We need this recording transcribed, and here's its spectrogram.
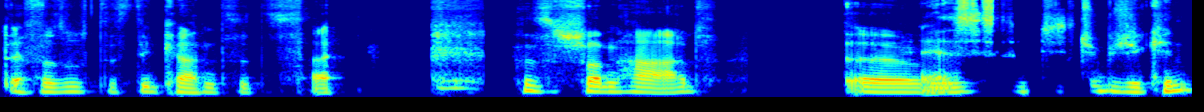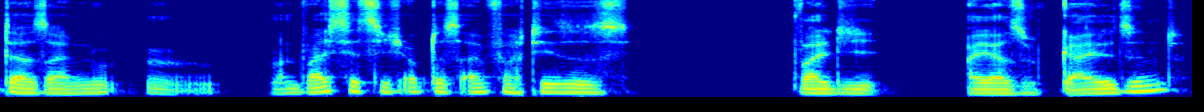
er versucht das die ganze Zeit. Das ist schon hart. Es Ähm ist dieses typische Kind-Dasein. Hm, man weiß jetzt nicht, ob das einfach dieses weil die Eier so geil sind,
